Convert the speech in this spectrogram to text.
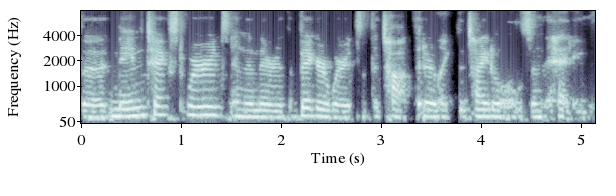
the main text words and then there are the bigger words at the top that are like the titles and the headings.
